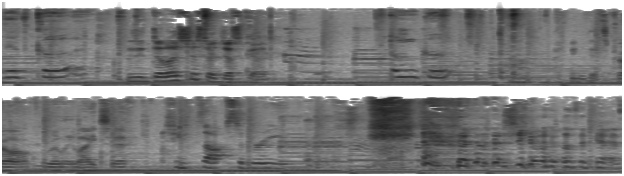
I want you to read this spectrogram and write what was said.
It's good. Is it delicious or just good? I'm good. I think this girl really likes it. She stops to breathe. she goes again.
